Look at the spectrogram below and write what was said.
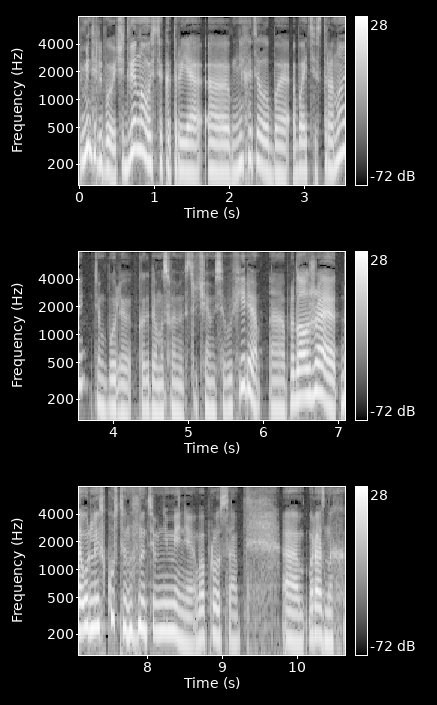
Дмитрий Львович, две новости, которые я э, не хотела бы обойти стороной, тем более, когда мы с вами встречаемся в эфире. Э, продолжая довольно искусственно, но тем не менее, вопрос о э, разных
